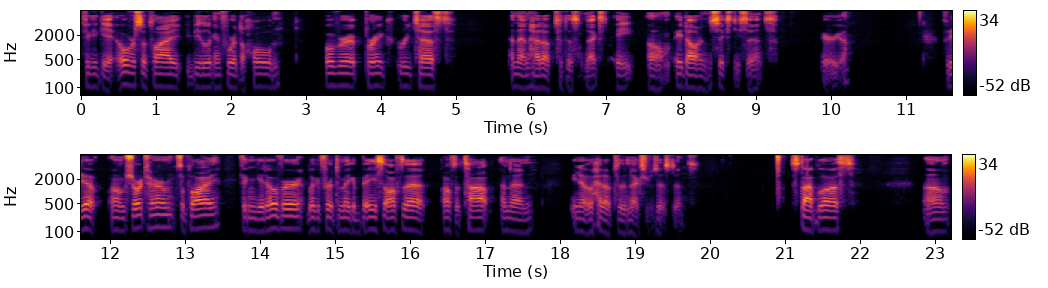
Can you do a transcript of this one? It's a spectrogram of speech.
If you could get oversupply, you'd be looking for it to hold over it, break, retest, and then head up to this next eight um eight dollars and sixty cents area. So yeah, um, short term supply. If it can get over, looking for it to make a base off that off the top, and then you know head up to the next resistance. Stop loss. Um,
